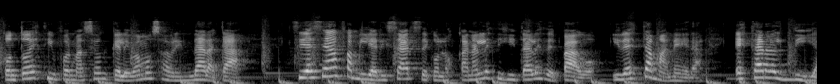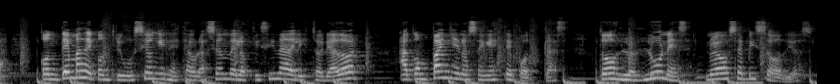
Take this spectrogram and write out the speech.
con toda esta información que le vamos a brindar acá, si desean familiarizarse con los canales digitales de pago y de esta manera estar al día con temas de contribución y restauración de la oficina del historiador, acompáñenos en este podcast. Todos los lunes, nuevos episodios.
